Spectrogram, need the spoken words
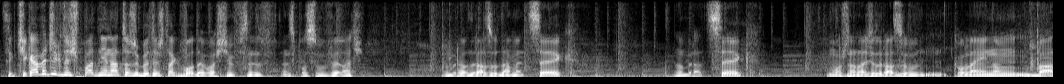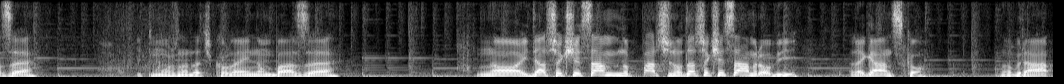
Cyk. Ciekawe, czy ktoś wpadnie na to, żeby też tak wodę właśnie w ten, w ten sposób wylać. Dobra, od razu damy cyk. Dobra, cyk. Tu można dać od razu kolejną bazę. I tu można dać kolejną bazę. No i daszek się sam, no patrz, no daszek się sam robi. Elegancko. Dobra.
